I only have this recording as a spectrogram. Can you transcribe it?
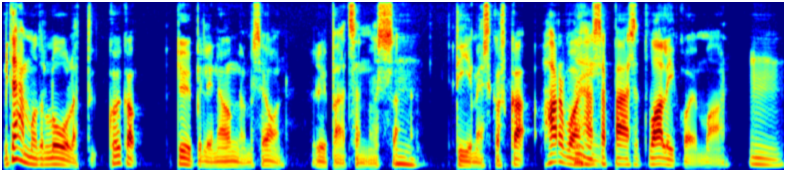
Mitähän muuten luulet, kuinka tyypillinen ongelma se on ylipäätään noissa mm. tiimeissä, koska harvoinhan mm. sä pääset valikoimaan Mm.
